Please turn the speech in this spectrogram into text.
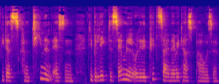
wie das Kantinenessen, die belegte Semmel oder die Pizza in der Mittagspause.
